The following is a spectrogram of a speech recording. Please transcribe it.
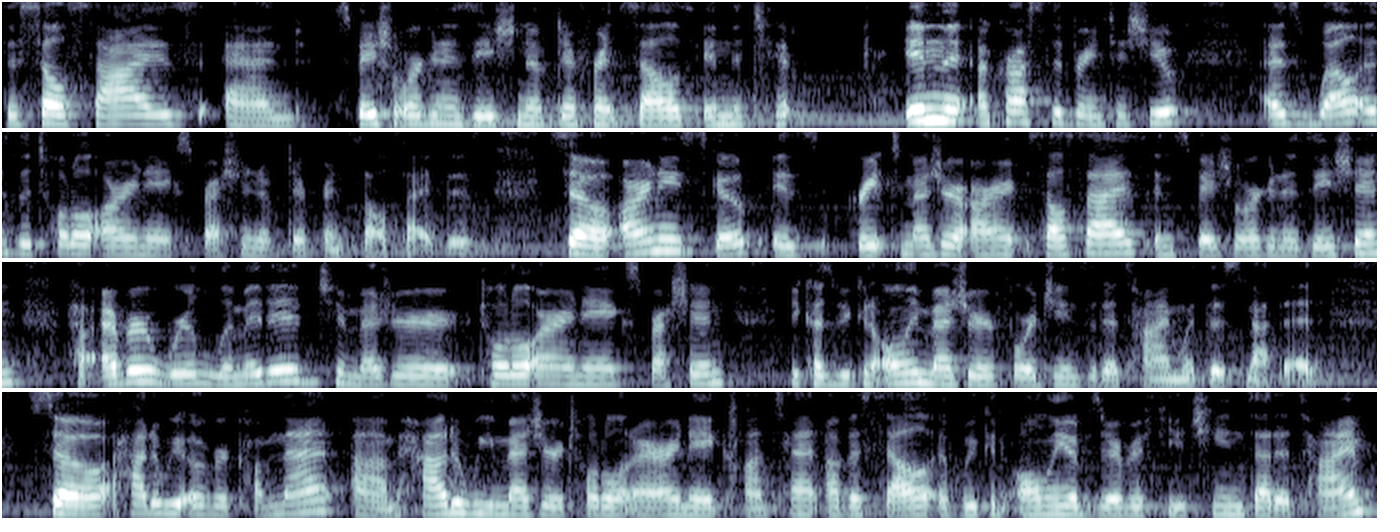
the cell size and spatial organization of different cells in the in the across the brain tissue as well as the total RNA expression of different cell sizes. So RNAscope is great to measure cell size and spatial organization. However, we're limited to measure total RNA expression because we can only measure four genes at a time with this method. So how do we overcome that? Um, how do we measure total RNA content of a cell if we can only observe a few genes at a time?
